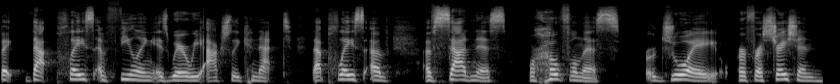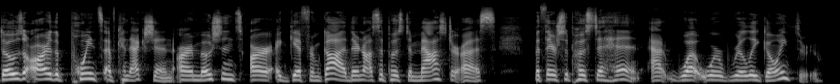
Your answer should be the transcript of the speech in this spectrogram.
But that place of feeling is where we actually connect. That place of, of sadness or hopefulness or joy or frustration, those are the points of connection. Our emotions are a gift from God. They're not supposed to master us, but they're supposed to hint at what we're really going through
